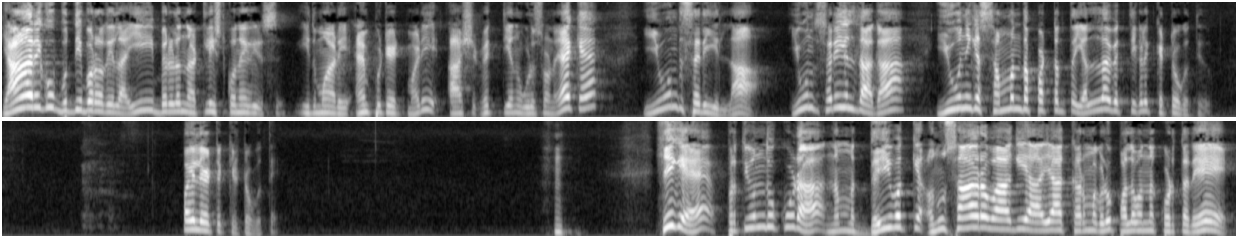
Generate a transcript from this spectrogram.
ಯಾರಿಗೂ ಬುದ್ಧಿ ಬರೋದಿಲ್ಲ. ಈ ಬೆರಳನ್ನು ಅಟ್ಲೀಸ್ಟ್ ಕೊನೆಗೆ ಇದು ಮಾಡಿ ಆಂಪ್ಯುಟೇಟ್ ಮಾಡಿ ಆ ವ್ಯಕ್ತಿಯನ್ನು ಉಳಿಸೋಣ. ಯಾಕೆ? ಇವಂದು ಸರಿ ಇಲ್ಲ. ಇವಂದು ಸರಿ ಇಲ್ಲದಾಗ ಇವನಿಗೆ ಸಂಬಂಧಪಟ್ಟಂಥ ಎಲ್ಲ ವ್ಯಕ್ತಿಗಳಿಗೆ ಕೆಟ್ಟೋಗುತ್ತಿದ್ದು ಪೈಲಟ್ ಕೆಟ್ಟೋಗುತ್ತೆ. ಹೀಗೆ ಪ್ರತಿಯೊಂದು ಕೂಡ ನಮ್ಮ ದೈವಕ್ಕೆ ಅನುಸಾರವಾಗಿ ಆಯಾ ಕರ್ಮಗಳು ಫಲವನ್ನು ಕೊಡ್ತದೆ.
